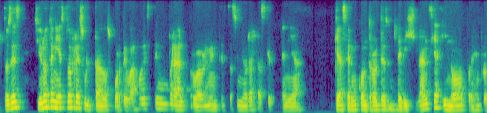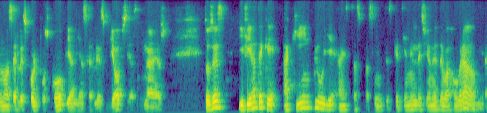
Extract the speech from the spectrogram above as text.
Entonces, si uno tenía estos resultados por debajo de este umbral, probablemente estas señoras las que tenía que hacer un control de, de, vigilancia y no, por ejemplo, no hacerles colposcopia ni hacerles biopsias ni nada de eso. Entonces, y fíjate que aquí incluye a estas pacientes que tienen lesiones de bajo grado. Mira,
